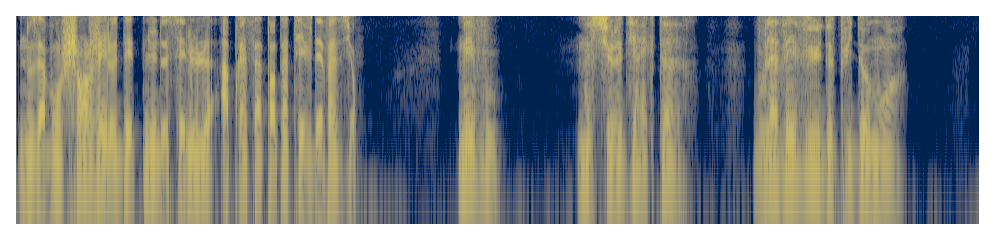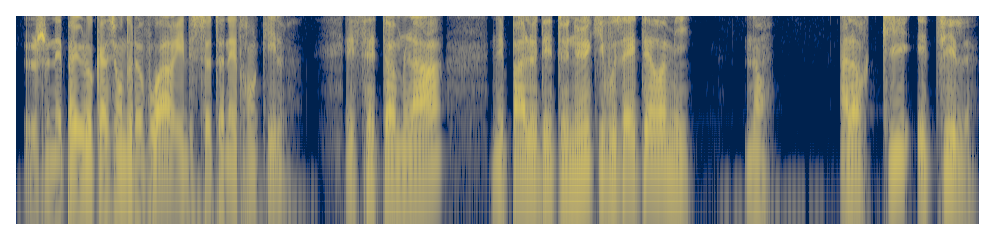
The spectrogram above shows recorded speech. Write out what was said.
Nous avons changé le détenu de cellule après sa tentative d'évasion. Mais vous, monsieur le directeur, vous l'avez vu depuis deux mois. Je n'ai pas eu l'occasion de le voir, il se tenait tranquille. Et cet homme-là n'est pas le détenu qui vous a été remis Non. Alors qui est-il?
